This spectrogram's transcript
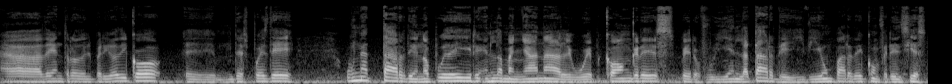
ah, dentro del periódico, eh, después de una tarde, no pude ir en la mañana al Web Congress, pero fui en la tarde y vi un par de conferencias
